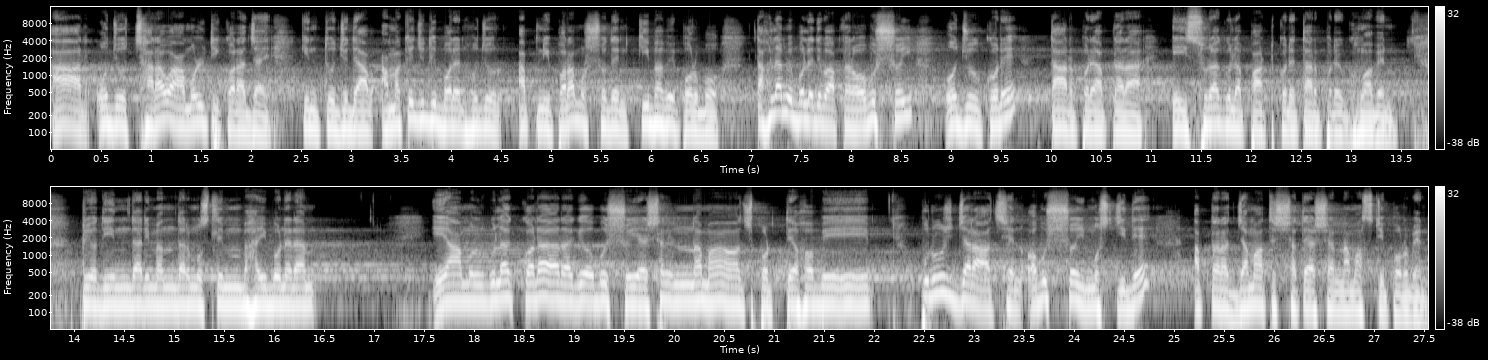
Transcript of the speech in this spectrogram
আর অজু ছাড়াও আমলটি করা যায়। কিন্তু যদি আমাকে যদি বলেন, হুজুর, আপনি পরামর্শ দেন, কীভাবে পড়ব? তাহলে আমি বলে দেবো, আপনারা অবশ্যই অজু করে তারপরে আপনারা এই সুরাগুলা পাঠ করে তারপরে ঘুমাবেন। প্রিয় দিনদার, ইমানদার মুসলিম ভাই বোনেরা এই আমলগুলা করার আগে অবশ্যই আসার নামাজ পড়তে হবে। পুরুষ যারা আছেন, অবশ্যই মসজিদে আপনারা জামাতের সাথে আসার নামাজটি পড়বেন।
